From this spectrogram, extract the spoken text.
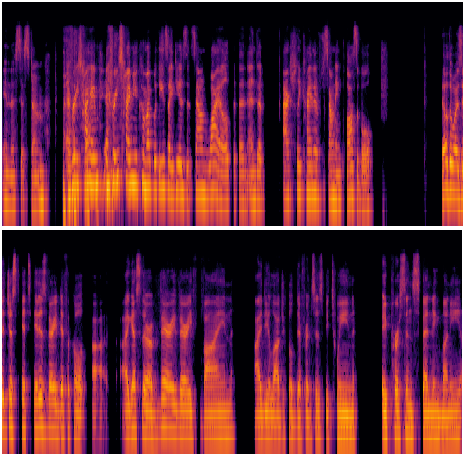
in the system. Every time, every time you come up with these ideas that sound wild, but then end up actually kind of sounding plausible. Otherwise, it just it's it is very difficult. Uh, I guess there are very very fine ideological differences between a person spending money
